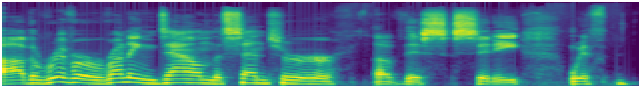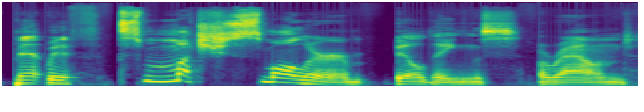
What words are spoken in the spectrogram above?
uh, the river running down the center of this city with met with much smaller buildings around.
